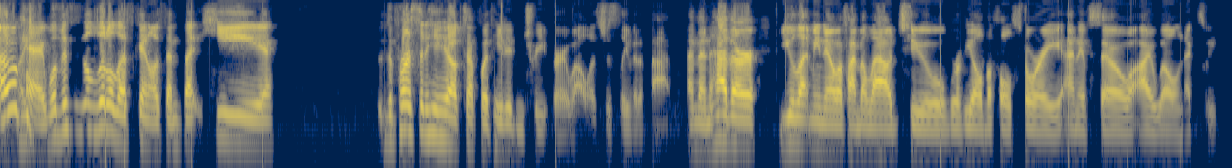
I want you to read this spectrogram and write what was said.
Okay. well, this is a little less scandalous then, but he, the person he hooked up with, he didn't treat very well. Let's just leave it at that. And then Heather, you let me know if I'm allowed to reveal the full story, and if so, I will next week.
